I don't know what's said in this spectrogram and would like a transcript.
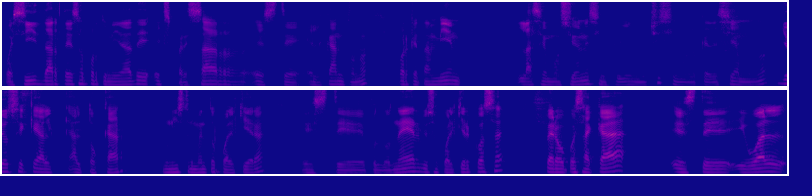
pues sí, darte esa oportunidad de expresar este, el canto, ¿no? Porque también las emociones influyen muchísimo, lo que decíamos, ¿no? Yo sé que al, al tocar un instrumento cualquiera, este, pues los nervios o cualquier cosa, pero pues acá, este, igual,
